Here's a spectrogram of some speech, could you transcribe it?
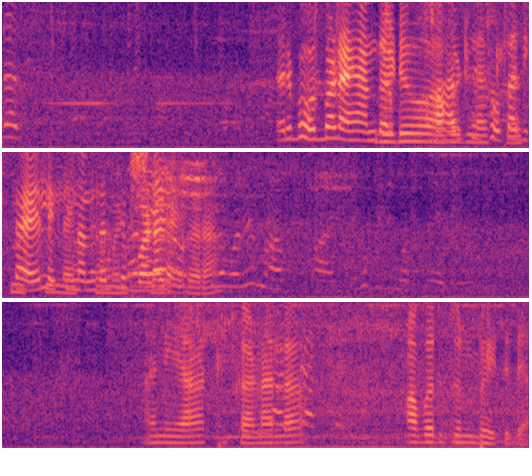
दस अरे बहुत बड़ा है अंदर. व्हिडिओ बाहर से आवडला छोटा असल्यास दिखता है नक्की लेकिन लाईक अंदर से कमेंट बड़ा शेअर है. करा. आणि या ठिकाणाला आवर्जून भेट द्या.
